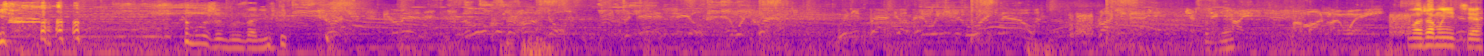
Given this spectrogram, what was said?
Ja... Murzyn był za nimi. Pewnie. Tu masz amunicję.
